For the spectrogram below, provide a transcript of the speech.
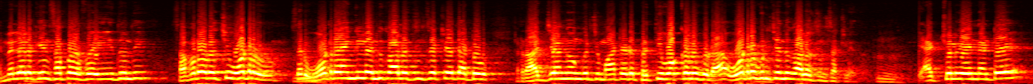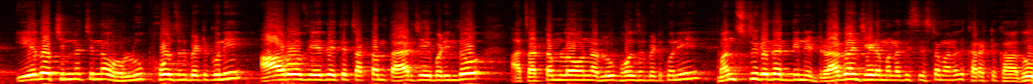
ఎమ్మెల్యేలకి ఏం సఫర్ ఇది ఉంది? సఫరర్ వచ్చి ఓటరు. సరే ఓటర్ యాంగిల్లో ఎందుకు ఆలోచించట్లేదు? అటు రాజ్యాంగం గురించి మాట్లాడే ప్రతి ఒక్కరు కూడా ఓటర్ గురించి ఎందుకు ఆలోచించట్లేదు? యాక్చువల్గా ఏంటంటే ఏదో చిన్న చిన్న లూప్ హోల్స్ని పెట్టుకుని ఆ రోజు ఏదైతే చట్టం తయారు చేయబడిందో ఆ చట్టంలో ఉన్న లూప్ హోల్స్ని పెట్టుకుని మన్స్ టుగెదర్ దీన్ని డ్రాగన్ చేయడం అన్నది సిస్టమ్ అనేది కరెక్ట్ కాదు.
